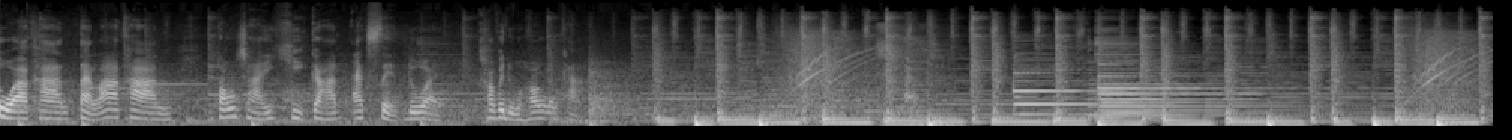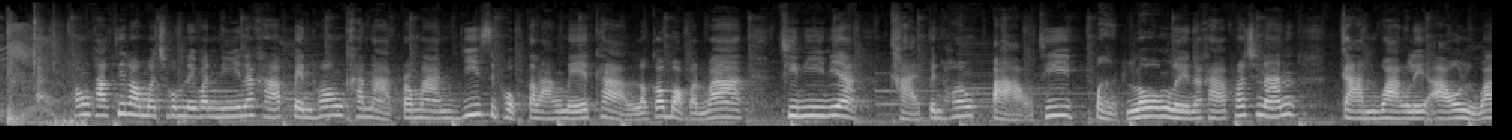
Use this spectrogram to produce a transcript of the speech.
ตัวอาคารแต่ละอาคารต้องใช้ Keycard Access ด้วย เข้าไปดูห้องกันค่ะห้องพักที่เรามาชมในวันนี้นะคะ เป็นห้องขนาดประมาณ 26 ตารางเมตรค่ะ แล้วก็บอกกันว่าที่นี่เนี่ยขายเป็นห้องเปล่าที่เปิดโล่งเลยนะคะ เพราะฉะนั้นการวางเลเยอร์หรือว่า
